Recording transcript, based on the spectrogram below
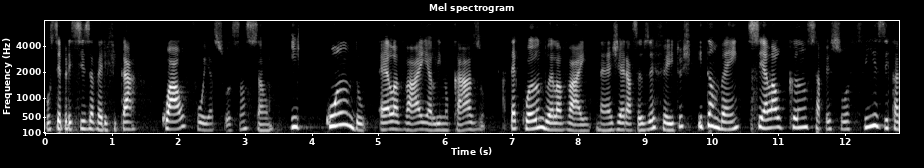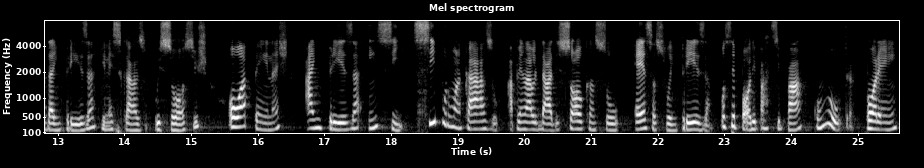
Você precisa verificar qual foi a sua sanção e quando ela vai ali no caso até quando ela vai né, gerar seus efeitos e também se ela alcança a pessoa física da empresa, que nesse caso os sócios, ou apenas a empresa em si. Se por um acaso a penalidade só alcançou essa sua empresa, você pode participar com outra. Porém,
